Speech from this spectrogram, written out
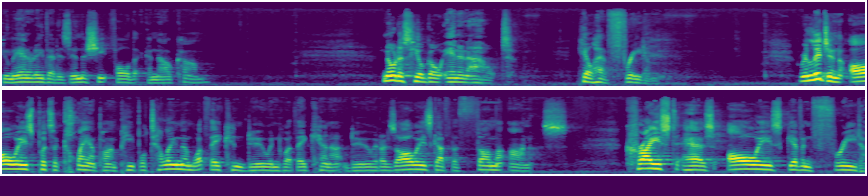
humanity that is in the sheepfold that can now come. Notice he'll go in and out, he'll have freedom. Religion always puts a clamp on people, telling them what they can do and what they cannot do. It has always got the thumb on us. Christ has always given freedom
